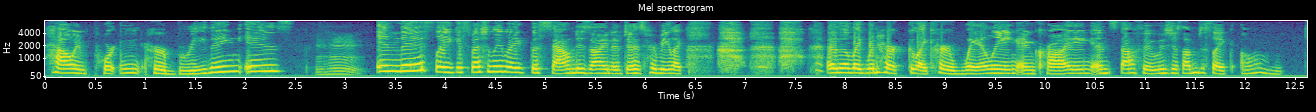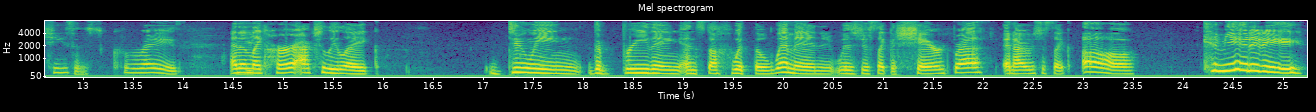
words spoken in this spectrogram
how important her breathing is Mm-hmm. in this like especially like the sound design of just her being like and then like when her like her wailing and crying and stuff it was just i'm just like oh jesus christ and then like her actually like doing the breathing and stuff with the women. It was just like a shared breath, and I was just like, oh, community.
